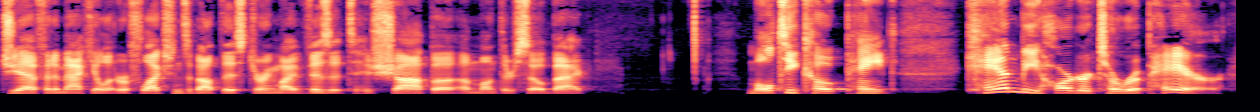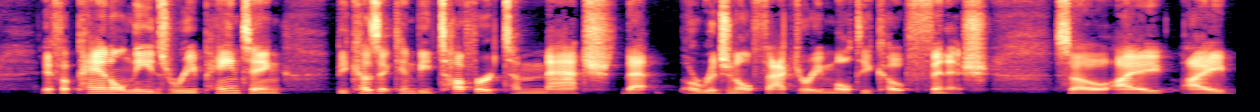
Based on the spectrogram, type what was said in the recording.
Jeff at Immaculate Reflections about this during my visit to his shop a, a month or so back, multi coat paint can be harder to repair if a panel needs repainting because it can be tougher to match that original factory multi coat finish. So I I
